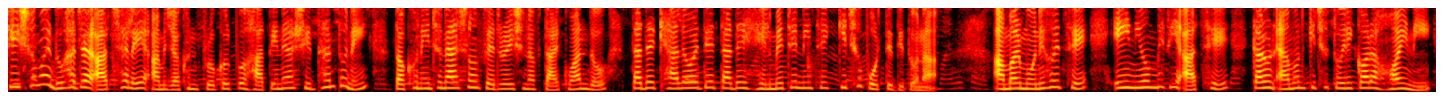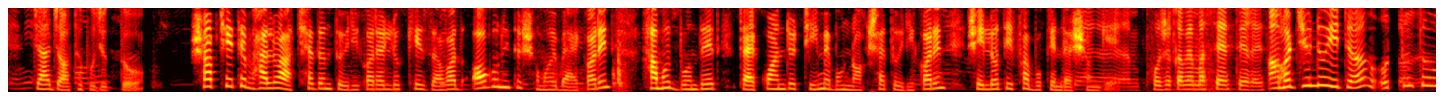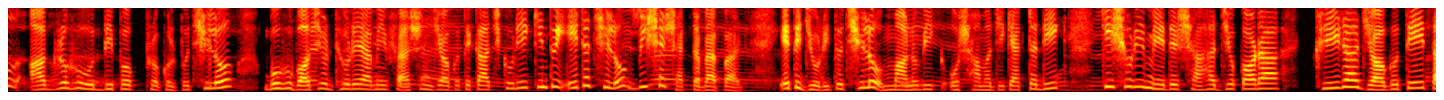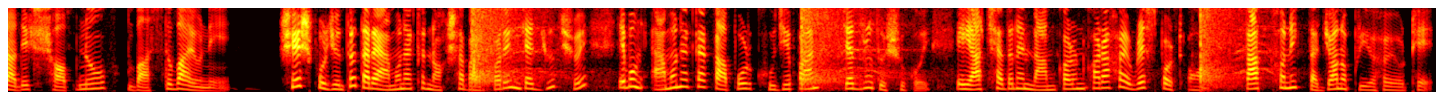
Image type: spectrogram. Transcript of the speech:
সেই সময় দু হাজার আট সালে আমি যখন প্রকল্প হাতে নেওয়ার সিদ্ধান্ত নেই তখন ইন্টারন্যাশনাল ফেডারেশন অফ তাইকোয়ান্দো তাদের খেলোয়াড়দের তাদের হেলমেটের নিচে কিছু পড়তে দিত না। আমার মনে হয়েছে এই নিয়মবিধি আছে কারণ এমন কিছু তৈরি করা হয়নি যা যথোপযুক্ত। সবচেয়ে ভালো আচ্ছাদন তৈরি করার লক্ষ্যে জাওয়াদ অগণিত সময় ব্যয় করেন। হামুদ বোনদের টাইকোয়ান্ডো টিম এবং নকশা তৈরি করেন সেই লতিফা বুকেন্ডার সঙ্গে. আমার জন্য এটা অত্যন্ত আগ্রহ উদ্দীপক প্রকল্প ছিল। বহু বছর ধরে আমি ফ্যাশন জগতে কাজ করি কিন্তু এটা ছিল বিশেষ একটা ব্যাপার। এতে জড়িত ছিল মানবিক ও সামাজিক একটা দিক। কিশোরী মেয়েদের সাহায্য করা ক্রীড়া জগতে তাদের স্বপ্ন বাস্তবায়নে। শেষ পর্যন্ত তারা এমন একটা নকশা বার করেন যা জুৎসই এবং এমন একটা কাপড় খুঁজে পান যা দ্রুত শুকোয়। এই আচ্ছাদনের নামকরণ করা হয় রেসপোর্ট অন তাৎক্ষণিক তা জনপ্রিয় হয়ে ওঠে।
